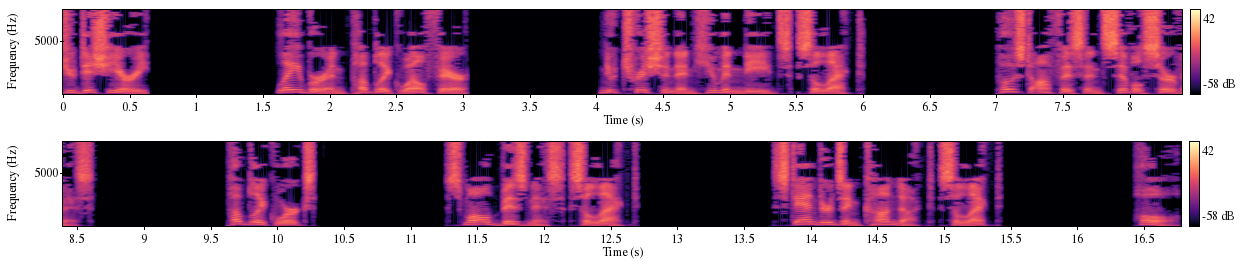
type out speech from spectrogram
Judiciary Labor and Public Welfare Nutrition and Human Needs Select Post Office and Civil Service Public Works Small Business Select Standards and Conduct Select Whole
